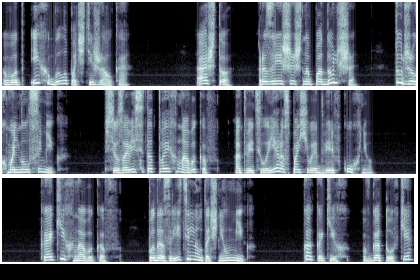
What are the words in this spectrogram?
Вот их было почти жалко. «А что, разрешишь на подольше?» Тут же ухмыльнулся Мик. «Все зависит от твоих навыков», — ответила я, распахивая дверь в кухню. «Каких навыков?» — подозрительно уточнил Мик. «Как каких? В готовке?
